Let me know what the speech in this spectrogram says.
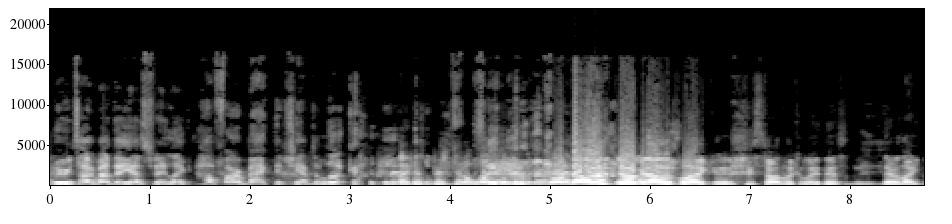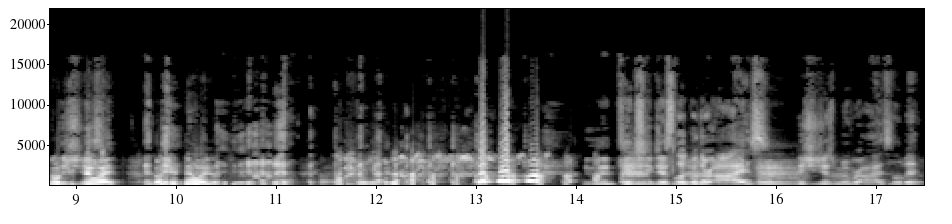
we were talking about that yesterday. Like, how far back did she have to look? Like this bitch did a 180 with her head. I was joking. I was like, she started looking like this, and they were like, "Don't you She's- do it! Don't you do it!" did she just look with her eyes? Did she just move her eyes a little bit,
